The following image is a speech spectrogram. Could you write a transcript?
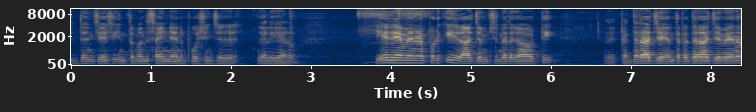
యుద్ధం చేసి ఇంతమంది సైన్యాన్ని పోషించగలిగారు. ఏది ఏమైనప్పటికీ రాజ్యం చిన్నది కాబట్టి పెద్ద రాజ్యం ఎంత పెద్ద రాజ్యమైనా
